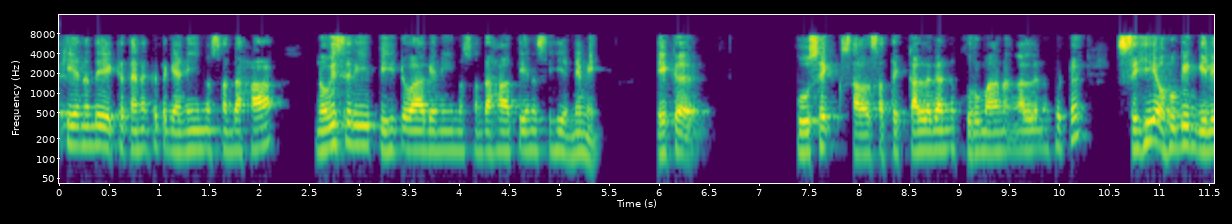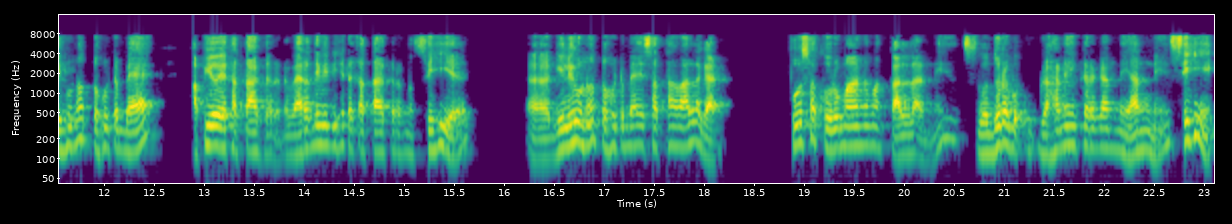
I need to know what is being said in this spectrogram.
කියන දේ එක තැනකට ගැනීම සඳහා නොවිසරී පිහිටවා ගැනීම සඳහා තියෙන සිහිය නෙමෙයි. ඒක පූසෙක් සව සතෙක් අල්ලගන්න කුරුමානම් අල්ලනකොට සිහිය ඔහුගෙන් ගිලිහුනොත් ඔහුට බෑ අපි ඔය කතා කරන වැරදි විදිහට කතා කරන සිහිය ගිලිහුනොත් ඔහුට බෑ සතාව අල්ලගන්න. පූස කුරුමානමක් අල්ලන්නේ ගොදුර ග්‍රහණය කරගන්න යන්නේ සිහියෙන්.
